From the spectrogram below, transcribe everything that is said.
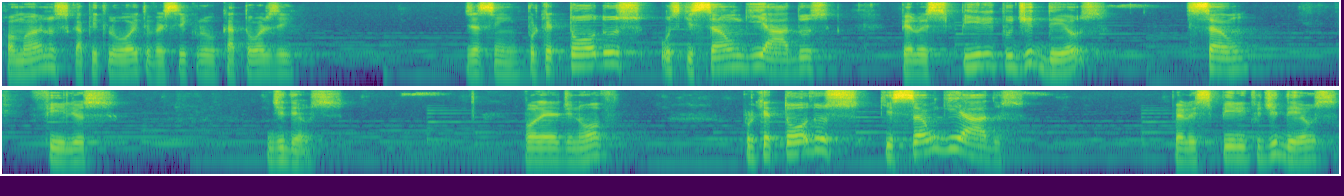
Romanos capítulo 8, versículo 14 diz assim: Porque todos os que são guiados pelo Espírito de Deus são filhos de Deus. Vou ler de novo. Porque todos que são guiados pelo Espírito de Deus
